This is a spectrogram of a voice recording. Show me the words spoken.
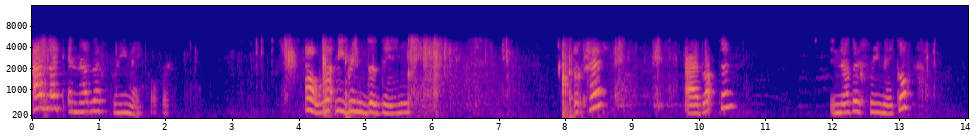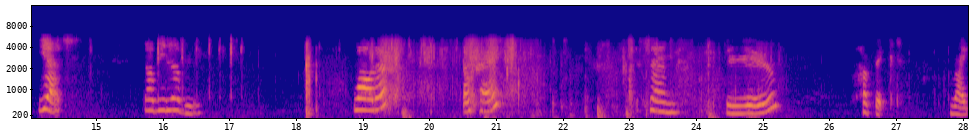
I'd like another free makeover. Oh, let me bring the things. Okay. I brought them. Another free makeover? Yes. That'll be lovely. Water. Okay. Some blue. Perfect. Right.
